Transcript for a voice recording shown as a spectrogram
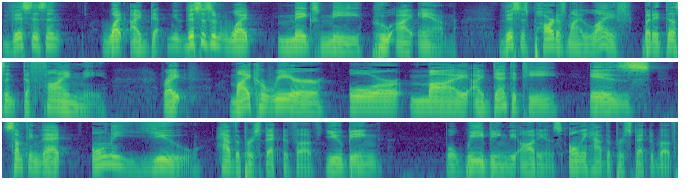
this isn't what I de- this isn't what makes me who I am. This is part of my life, but it doesn't define me. Right? My career or my identity is something that only you have the perspective of, you being well, we being the audience only have the perspective of.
